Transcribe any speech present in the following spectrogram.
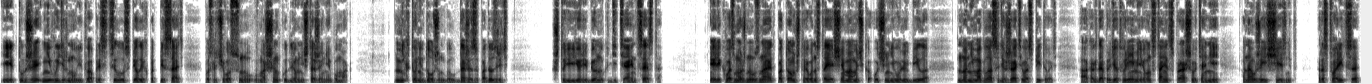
и тут же не выдернул, едва Присцилла успел их подписать, после чего сунул в машинку для уничтожения бумаг. Никто не должен был даже заподозрить, что ее ребенок – дитя инцеста. Эрик, возможно, узнает потом, что его настоящая мамочка очень его любила, но не могла содержать и воспитывать. А когда придет время, и он станет спрашивать о ней, она уже исчезнет, растворится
